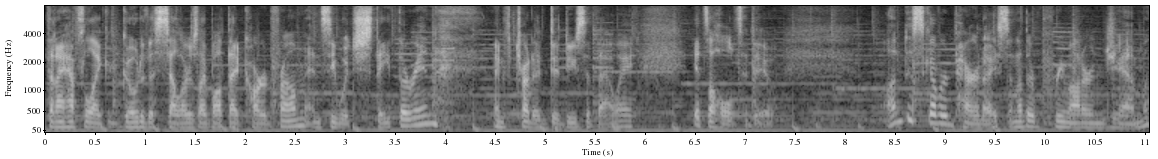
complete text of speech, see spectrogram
then I have to like go to the sellers I bought that card from and see which state they're in and try to deduce it that way. It's a whole to do. Undiscovered Paradise, another pre-modern gem.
